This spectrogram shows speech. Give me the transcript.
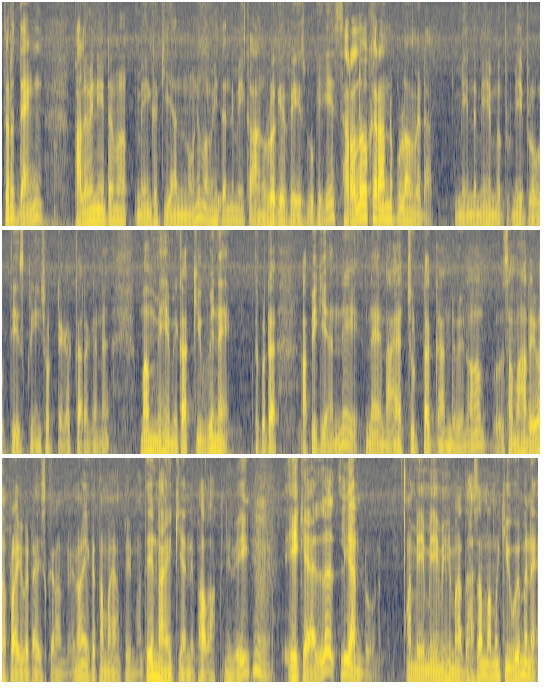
තොර දැන් පළවෙනිටම මේක කියන්න ඕනේ. මම හිතන්නේ මේක අනුරගේ ෆේස්බුක් එකේ සරලව කරන්න පුළුවන් වැඩක්. මෙන්න මෙහෙම මේ ප්‍රවෘත්ති ස්ක්‍රීන් ෂොට් එකක් අරගෙන මම මෙහෙම එකක් කිව්වේ නැහැ එතකොට අපි කියන්නේ නෑ ණයත් චුට්ටක් ගන්න වෙනවා. සමහර ඒවා ප්‍රයිවටයිස් කරන්න වෙනවා. ඒක තමයි අපේ මතේ ණය කියන්නේ පවක් නෙවෙයි. ඒක ඇල්ල ලියන්න ඕන. මේ මේ මෙහෙම අදහස මම කිව්වෙම නෑ.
